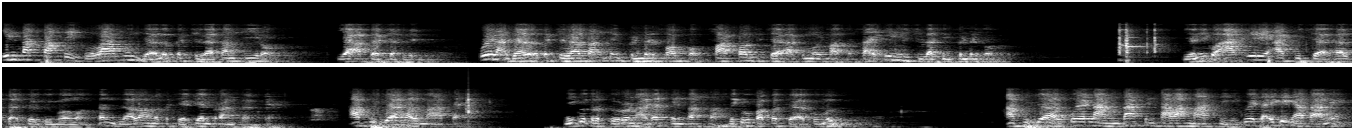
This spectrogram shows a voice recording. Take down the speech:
Intas tafsiku lamun jaluk kejelasan siro. Ya Abu Jahal. Kowe nak jaluk kejelasan sing bener sapa? Faqad ja'akumul fatah. Saiki wis jelas sing bener sapa? Ya ini kok akhirnya Abu Jahal gak dulu ngomong, kan lalu ada kejadian perang Badar. Abu Jahal mati. Niku terus turun ayat intas niku fakot jahakumul. Abu Jahal kue nantang sing salah mati, kue saiki nyatane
